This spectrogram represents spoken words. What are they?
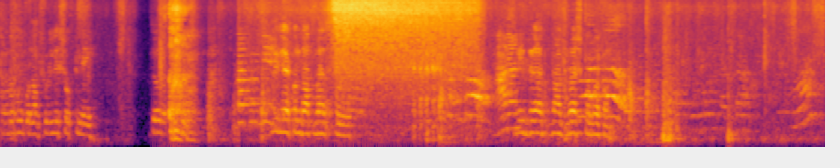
কোনোরকম করলাম শরীরের শক্তি নেই। এখন দাঁত ব্রাশ করব। দাঁত ব্রাশ করব এখন দাঁত ব্রাশ করব নাকি? দাঁত ব্রাশ করব। দাঁতটা ব্রাশ করবে, তারপরে হবে। আসছি।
